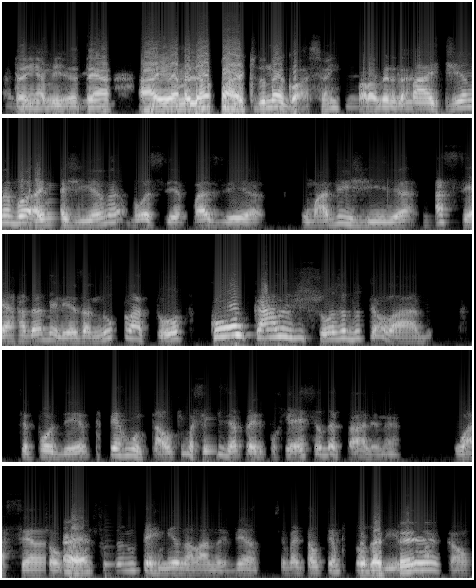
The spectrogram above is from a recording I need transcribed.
A tem, vigília. a, tem a, aí é a melhor parte do negócio, hein? Fala a verdade. Imagina, imagina você fazer uma vigília na Serra da Beleza, no platô, com o Carlos de Souza do teu lado. Você poder perguntar o que você quiser para ele, porque esse é o detalhe, né? O acesso ao é. Não termina lá no evento, você vai estar o tempo todo ali, ter o, Marcão,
